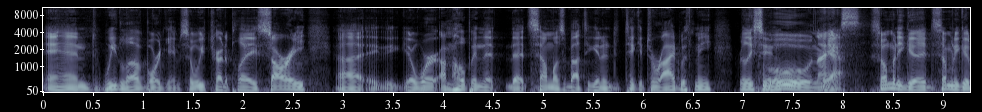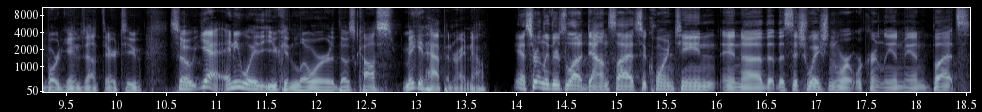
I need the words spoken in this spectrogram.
and we love board games. So we try to play. Sorry, uh, you know, we're I'm hoping that that Selma's about to get a ticket to ride with me really soon. Oh, nice! Yeah. So many good, so many good board games out there too. So yeah, any way that you can lower those costs, make it happen right now. Yeah, certainly there's a lot of downsides to quarantine and uh, the, the situation we're, we're currently in, man. But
